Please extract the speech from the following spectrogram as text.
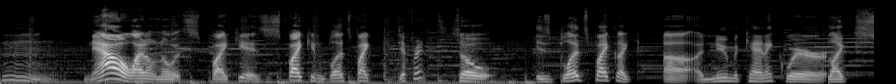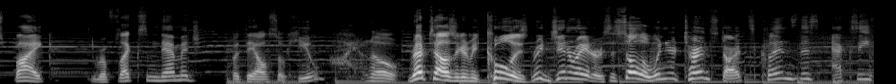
Hmm. Now I don't know what Spike is. Is Spike and Blood Spike different? So is Blood Spike like uh, a new mechanic where like Spike reflects some damage but they also heal? I don't know. Reptiles are gonna be cool as regenerators. So solo, when your turn starts, cleanse this Axie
